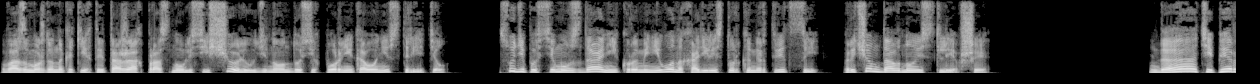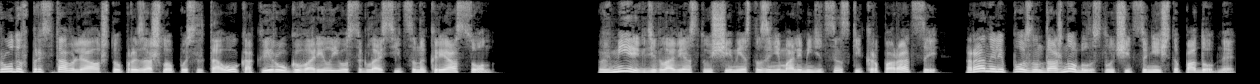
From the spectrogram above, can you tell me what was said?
Возможно, на каких-то этажах проснулись еще люди, но он до сих пор никого не встретил. Судя по всему, в здании, кроме него, находились только мертвецы, причем давно истлевшие. Да, теперь Рудов представлял, что произошло после того, как Ира уговорил его согласиться на криосон. В мире, где главенствующее место занимали медицинские корпорации, рано или поздно должно было случиться нечто подобное.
